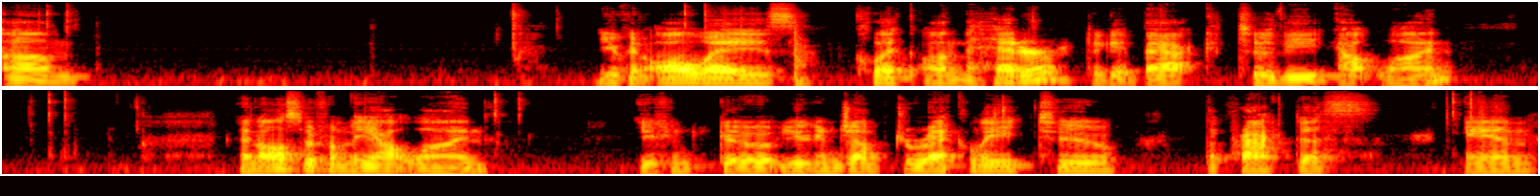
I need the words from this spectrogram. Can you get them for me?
Um, you can always click on the header to get back to the outline. And also from the outline, you can go, you can jump directly to the practice and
